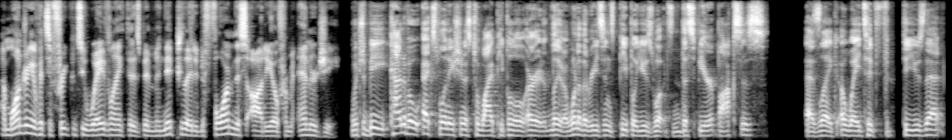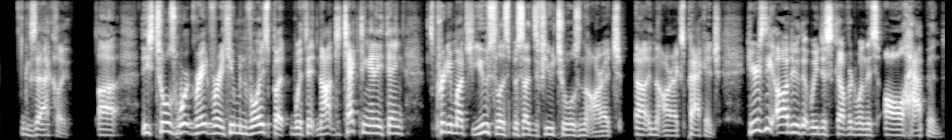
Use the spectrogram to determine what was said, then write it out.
I'm wondering if it's a frequency wavelength that has been manipulated to form this audio from energy. Which would be kind of an explanation as to why people, or one of the reasons people use what the spirit boxes as like a way to to use that. Exactly. Uh, these tools work great for a human voice, but with it not detecting anything, it's pretty much useless. Besides a few tools in the RX uh, in the RX package. Here's the audio that we discovered when this all happened.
